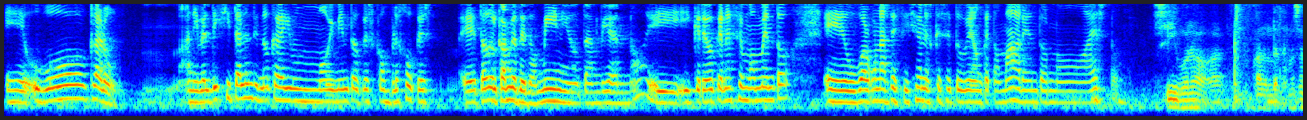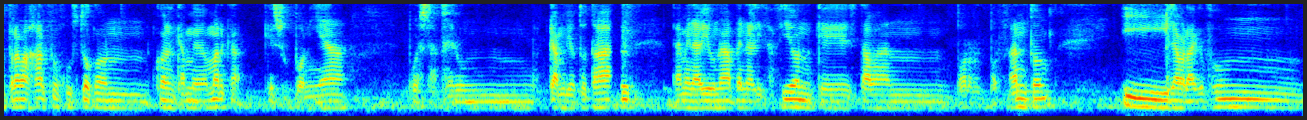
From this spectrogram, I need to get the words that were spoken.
eh, hubo, claro, a nivel digital entiendo que hay un movimiento que es complejo, que es eh, todo el cambio de dominio también, ¿no? Y, creo que en ese momento eh, hubo algunas decisiones que se tuvieron que tomar en torno a esto. Sí, bueno, cuando empezamos a trabajar fue justo con, con el cambio de marca, que suponía pues hacer un cambio total. También había una penalización que estaban por, por Phantom. Y la verdad que fue un...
